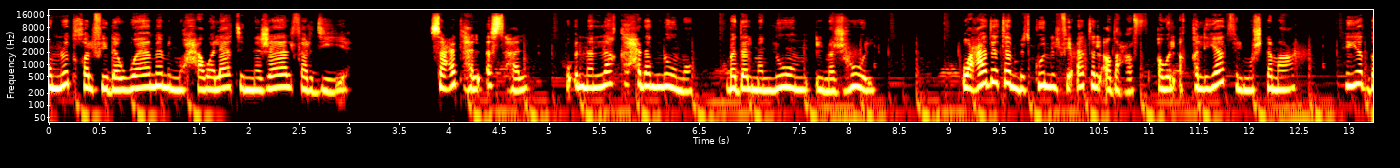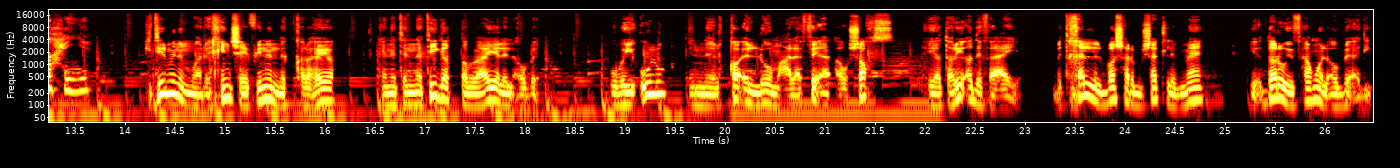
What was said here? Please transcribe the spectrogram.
وبندخل في دوامة من محاولات النجاة الفردية. ساعتها الأسهل هو إن نلاقي حدا نلومه بدل ما نلوم المجهول. وعادة بتكون الفئات الأضعف أو الأقليات في المجتمع هي الضحية. كتير من المؤرخين شايفين إن الكراهية كانت النتيجة الطبيعية للأوبئة وبيقولوا إن إلقاء اللوم على فئة أو شخص هي طريقة دفاعية بتخلي البشر بشكل ما يقدروا يفهموا الأوبئة دي.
